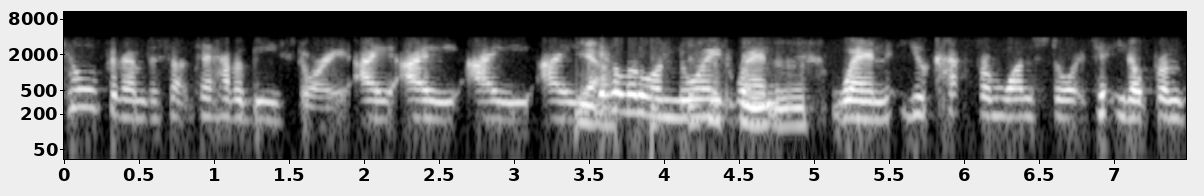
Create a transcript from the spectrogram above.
kill for them to to have a B story. I I I I Yeah. get a little annoyed when when you cut from one story to you know from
